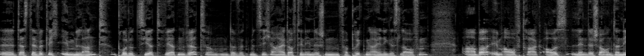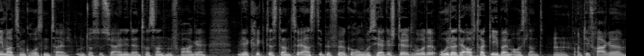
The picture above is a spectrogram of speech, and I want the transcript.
äh, dass der wirklich im Land produziert werden wird. Und da wird mit Sicherheit auf den indischen Fabriken einiges laufen, aber im Auftrag ausländischer Unternehmer zum großen Teil. Und das ist ja eine der interessanten Fragen. Wer kriegt es dann zuerst? Die Bevölkerung, wo es hergestellt wurde oder der Auftraggeber im Ausland? Mhm. Und die Frage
